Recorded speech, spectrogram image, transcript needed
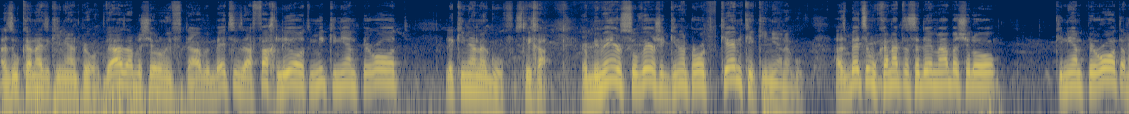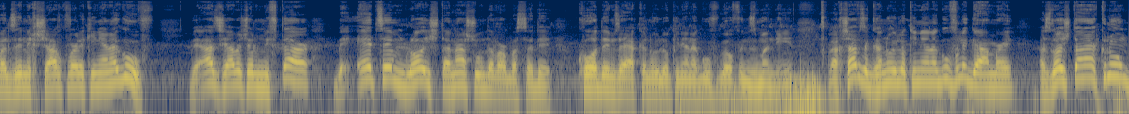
אז הוא קנה את זה קניין פירות, ואז אבא שלו נפטר, ובעצם זה הפך להיות מקניין פירות לקניין הגוף. סליחה, רבי מאיר סובר שקניין פירות כן כקניין הגוף, אז בעצם הוא קנה את השדה מאבא שלו קניין פירות, אבל זה נחשב כבר לקניין הגוף. ואז כשאבא שלו נפטר, בעצם לא השתנה שום דבר בשדה. קודם זה היה קנוי לו קניין הגוף באופן זמני, ועכשיו זה קנוי לו קניין הגוף לגמרי, אז לא השתנה כלום.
